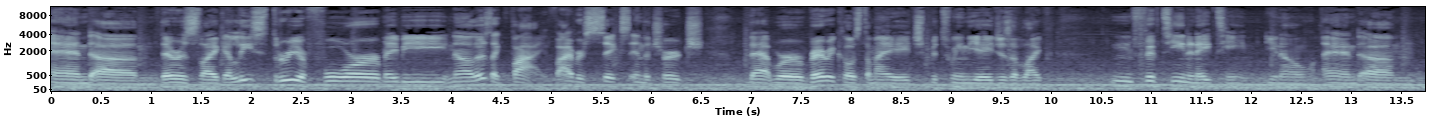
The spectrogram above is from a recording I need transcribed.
And um, there was like at least three or four, maybe, no, there's like five, five or six in the church that were very close to my age, between the ages of like mm, 15 and 18, you know, and um,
